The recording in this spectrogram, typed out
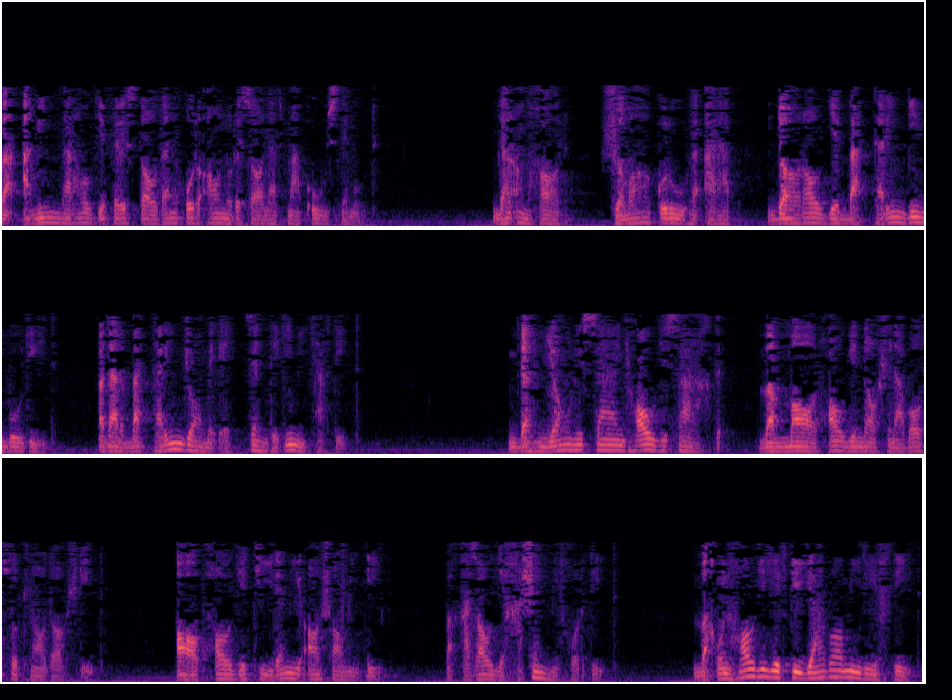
و امین برای فرستادن قرآن و رسالت مبعوث نمود. در آن حال شما گروه عرب دارای بدترین دین بودید و در بدترین جامعه زندگی می کردید. در میان سنگ های سخت و مارهای ناشنوا سکنا داشتید. آبهای تیره می آشامیدید و غذای خشن می خوردید و خونهای یکدیگر را می ریختید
